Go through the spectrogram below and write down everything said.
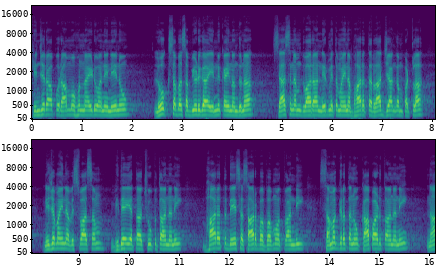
కింజరాపు రామ్మోహన్ నాయుడు అనే నేను లోక్సభ సభ్యుడిగా ఎన్నికైనందున శాసనం ద్వారా నిర్మితమైన భారత రాజ్యాంగం పట్ల నిజమైన విశ్వాసం విధేయత చూపుతానని భారతదేశ సార్వభౌమత్వాన్ని సమగ్రతను కాపాడుతానని నా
